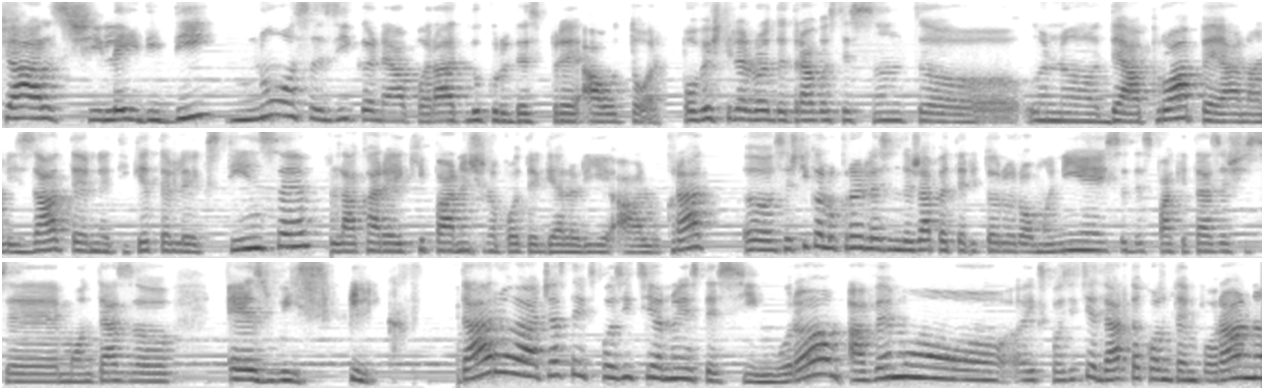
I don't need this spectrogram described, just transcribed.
Charles și Lady Di nu o să zică neapărat lucruri despre autor. Poveștile lor de dragoste sunt uh, în, de aproape analizate în etichetele extinse la care echipa National Portrait Gallery a lucrat. Uh, să știi că lucrările sunt deja pe teritoriul României, se despachetează și se montează as we speak. Dar uh, această expoziție nu este singură. Avem o expoziție de artă contemporană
